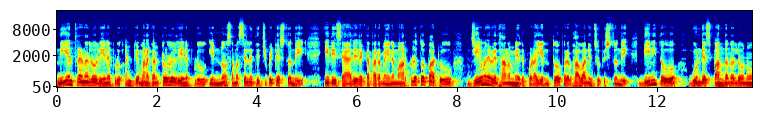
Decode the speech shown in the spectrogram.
నియంత్రణలో లేనప్పుడు అంటే మన కంట్రోల్లో లేనప్పుడు ఎన్నో సమస్యలను తెచ్చిపెట్టేస్తుంది. ఇది శారీరకపరమైన మార్పులతో పాటు జీవన విధానం మీద కూడా ఎంతో ప్రభావాన్ని చూపిస్తుంది. దీనితో గుండె స్పందనలోనూ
